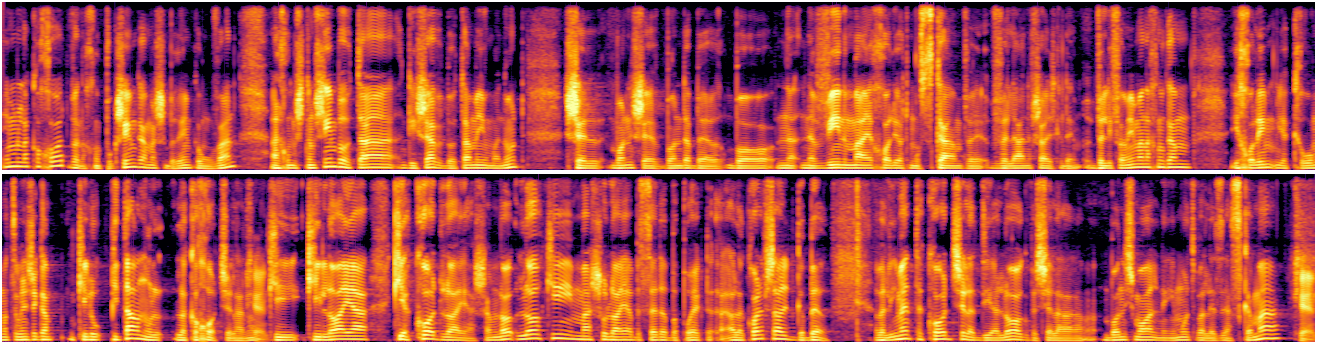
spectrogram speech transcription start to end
עם לקוחות, ואנחנו פוגשים גם משברים כמובן, אנחנו משתמשים באותה גישה ובאותה מיומנות של בוא נשב, בוא נדבר, בוא נ, נבין מה יכול להיות מוסכם ו, ולאן אפשר להתקדם. ולפעמים אנחנו גם יכולים, יקרו מצבים שגם כאילו פיטרנו לקוחות שלנו, כן. כי, כי לא היה, כי הקוד לא היה שם, לא, לא כי משהו לא היה בסדר בפרויקט, על הכל אפשר להתגבר. אבל אם אין את הקוד של הדיאלוג ושל ה... בוא נשמור על נעימות ועל איזה הסכמה, כן.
